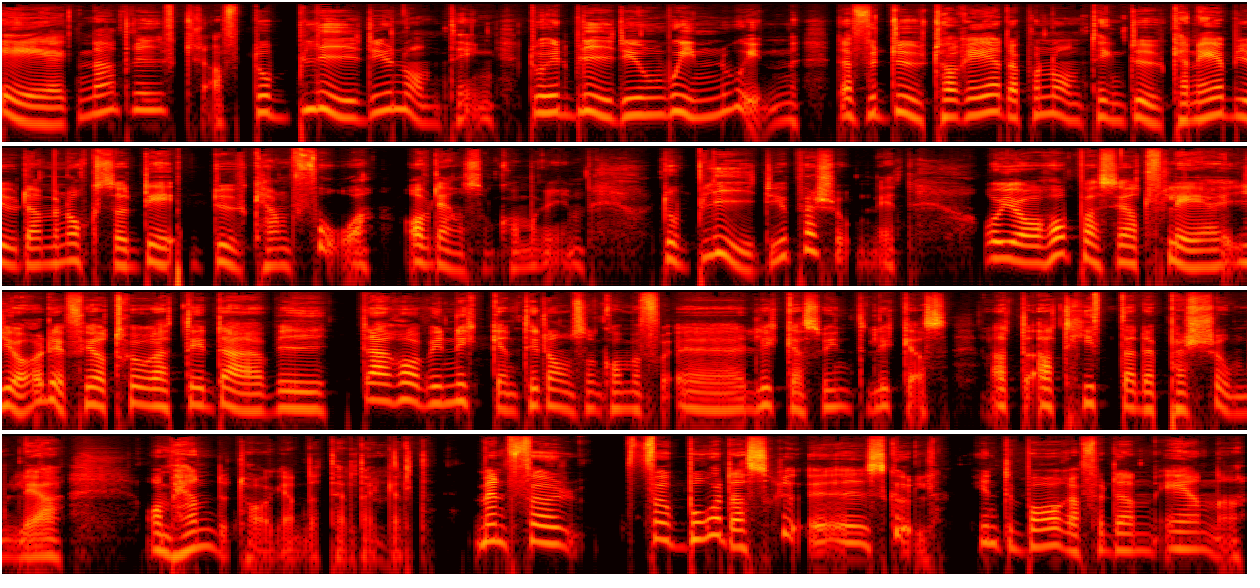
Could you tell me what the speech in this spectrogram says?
egna drivkraft, då blir det ju någonting. Då blir det ju en win-win. Därför du tar reda på någonting du kan erbjuda, men också det du kan få av den som kommer in. Då blir det ju personligt. Och jag hoppas ju att fler gör det, för jag tror att det är där vi, där har vi nyckeln till de som kommer eh, lyckas och inte lyckas. Att, att hitta det personliga omhändertagandet helt enkelt. Men för, för bådas eh, skull, inte bara för den ena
